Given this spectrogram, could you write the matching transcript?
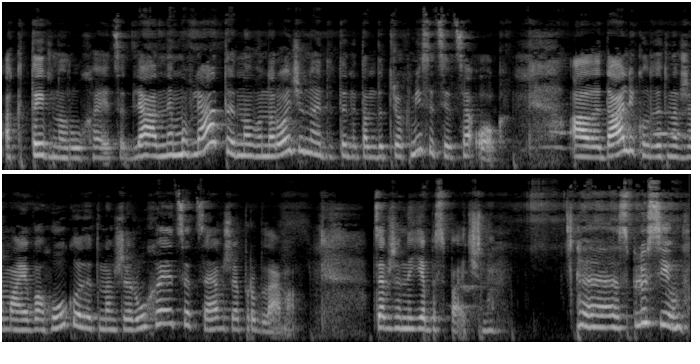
активно рухається. Для немовляти новонародженої дитини там до трьох місяців це ок. Але далі, коли дитина вже має вагу, коли дитина вже рухається, це вже проблема. Це вже не є безпечно. Е, З плюсів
